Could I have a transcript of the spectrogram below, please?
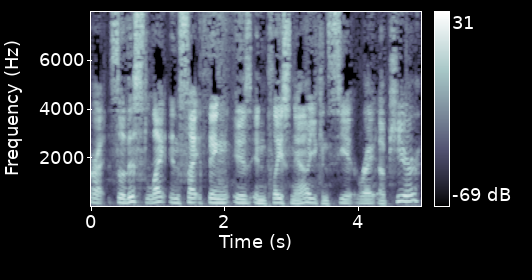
All right, so this light in sight thing is in place now. You can see it right up here.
